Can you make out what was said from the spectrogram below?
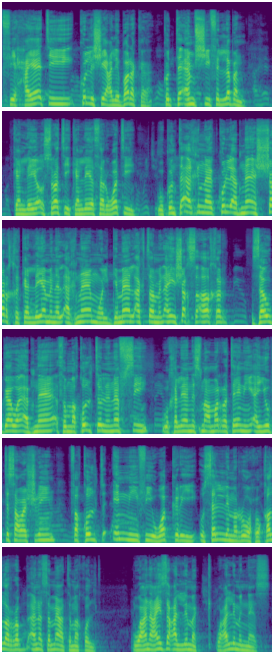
في حياتي كل شيء عليه بركة. كنت أمشي في اللبن. كان لي أسرتي كان لي ثروتي. وكنت أغنى كل أبناء الشرق. كان لي من الأغنام والجمال أكثر من أي شخص آخر. زوجة وأبناء. ثم قلت لنفسي وخلينا نسمع مرة تاني أيوب 29 فقلت إني في وكري أسلم الروح. وقال الرب أنا سمعت ما قلت. وأنا عايز أعلمك وأعلم الناس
